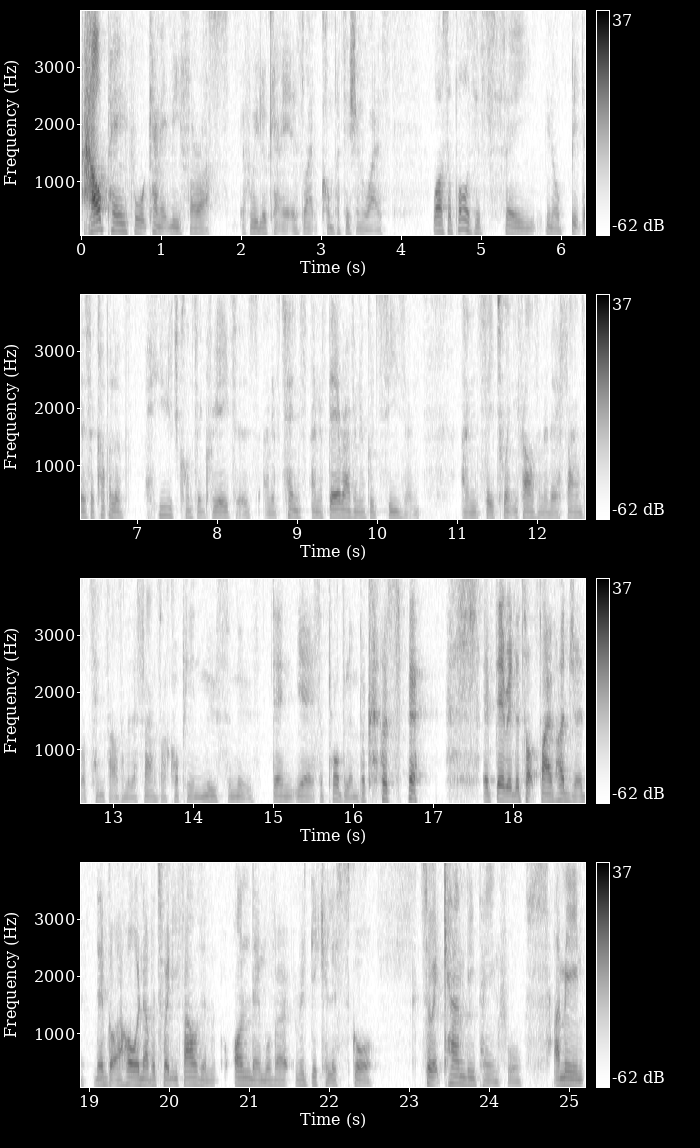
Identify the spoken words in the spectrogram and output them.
how painful can it be for us if we look at it as like competition wise? Well, suppose if say you know there's a couple of huge content creators, and if ten and if they're having a good season, and say twenty thousand of their fans or ten thousand of their fans are copying move for move, then yeah, it's a problem because if they're in the top five hundred, they've got a whole another twenty thousand on them with a ridiculous score. So it can be painful. I mean,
